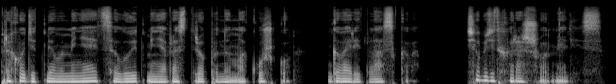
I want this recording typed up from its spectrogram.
Проходит мимо меня и целует меня в растрепанную макушку, говорит ласково. «Все будет хорошо, Мелисса».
